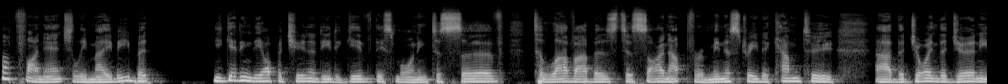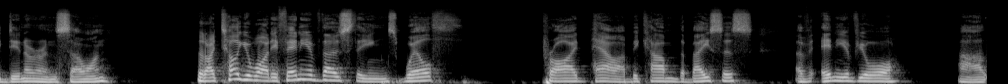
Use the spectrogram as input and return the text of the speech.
Not financially, maybe, but you're getting the opportunity to give this morning, to serve, to love others, to sign up for a ministry, to come to uh, the Join the Journey dinner and so on. But I tell you what, if any of those things, wealth, pride, power, become the basis of any of your uh,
